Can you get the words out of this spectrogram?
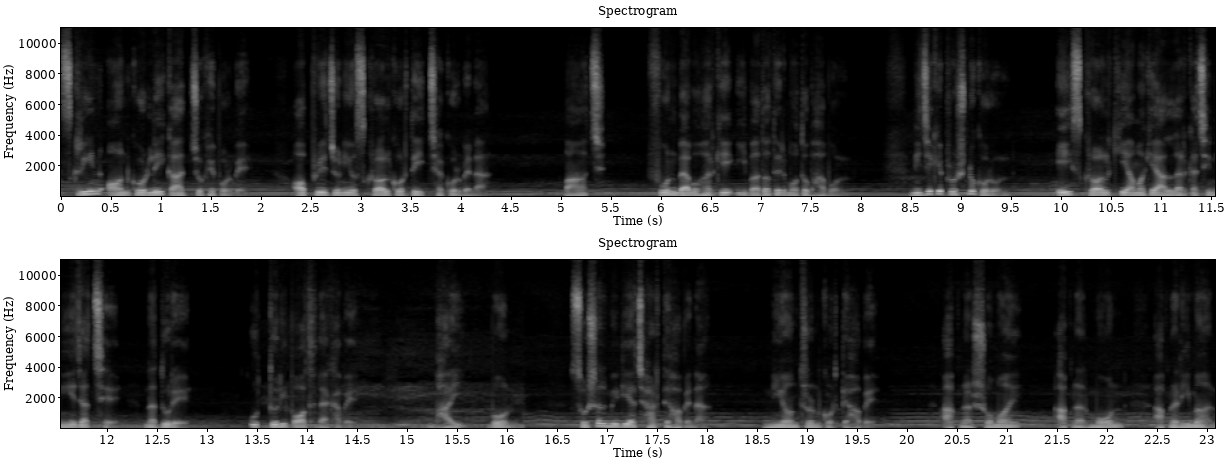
স্ক্রিন অন করলেই কাজ চোখে পড়বে। অপ্রয়োজনীয় স্ক্রল করতে ইচ্ছা করবে না। পাঁচ ফোন ব্যবহারকে ইবাদতের মতো ভাবুন। নিজেকে প্রশ্ন করুন, এই স্ক্রল কি আমাকে আল্লাহর কাছে নিয়ে যাচ্ছে, না দূরে? উত্তরই পথ দেখাবে। ভাই, বোন, সোশ্যাল মিডিয়া ছাড়তে হবে না, নিয়ন্ত্রণ করতে হবে। আপনার সময়, আপনার মন, আপনার ইমান,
